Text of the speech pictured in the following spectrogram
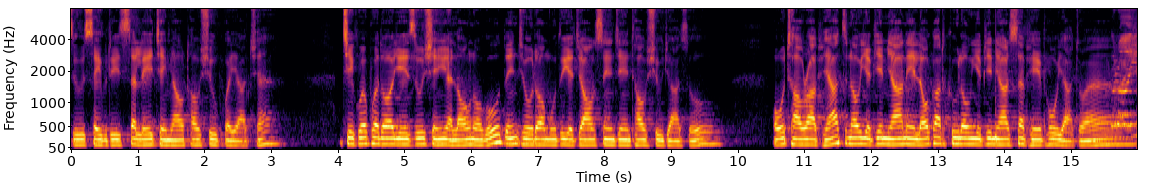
ရှုစိတ်ပတိ14ချိန်မြောက်ထောက်ရှုဖွယ်ရချက်ခြေခွဲဖွဲ့သောယေရှုရှင်ရဲ့လောင်းတော်ကိုသင်ချိုတော်မူသည့်အကြောင်းဆင်ခြင်ထောက်ရှုကြစို့။ အိုထာဝရဘုရားကျွန်ုပ်ရဲ့ပြည့်များနှင့်လောကတစ်ခုလုံးရဲ့ပြည့်များဆက်ဖြေဖို့ရအတွက်ကိုရောဤ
